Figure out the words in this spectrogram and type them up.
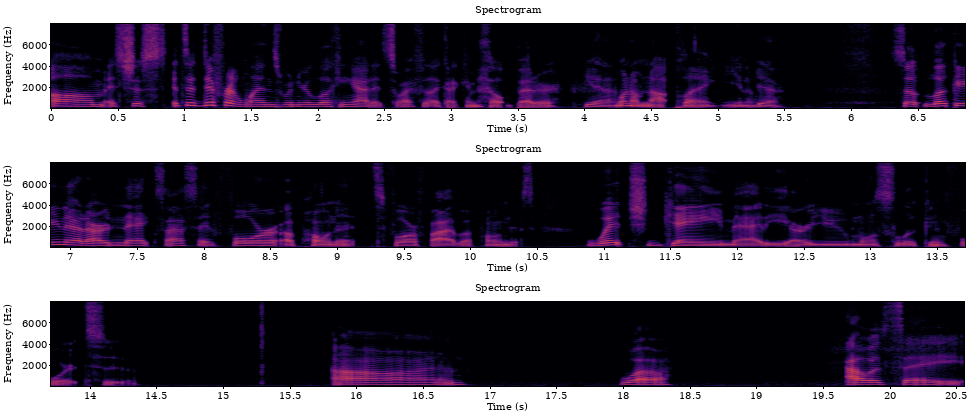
um it's just it's a different lens when you're looking at it so i feel like i can help better Yeah. when i'm not playing you know Yeah. So looking at our next, I say four opponents, four or five opponents. Which game, Maddy, are you most looking forward to? Um, well, I would say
